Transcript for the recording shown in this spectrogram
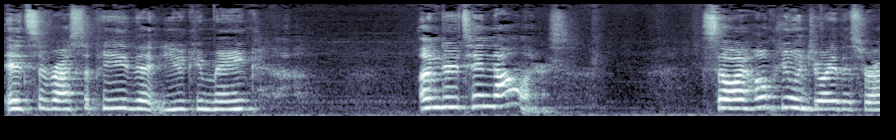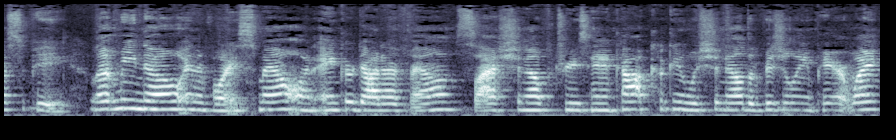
it's a recipe that you can make under $10. So I hope you enjoy this recipe. Let me know in a voicemail on anchor.fm slash Chanel Patrice Hancock, Cooking with Chanel the Visually Impaired Way,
